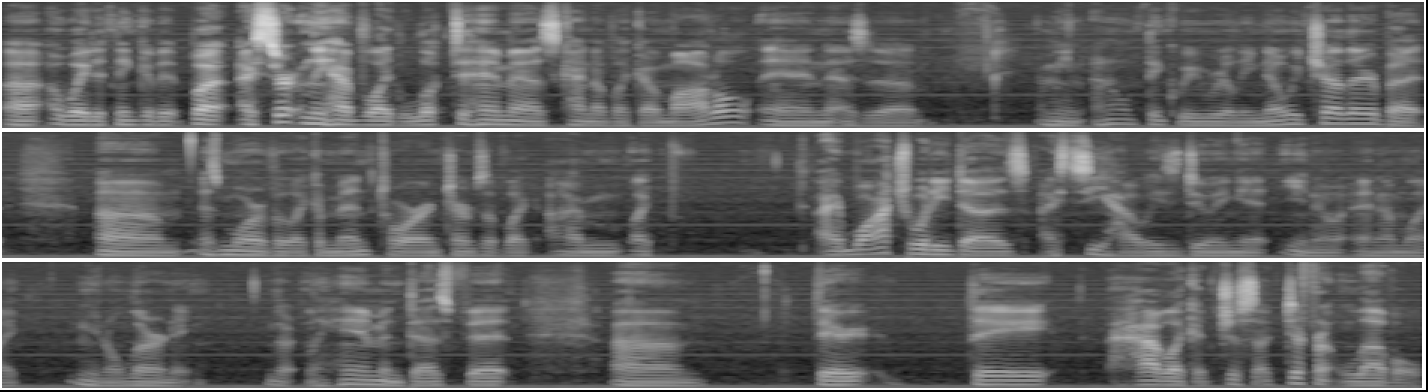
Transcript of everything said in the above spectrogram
uh, a way to think of it. But I certainly have like looked to him as kind of like a model and as a I mean, I don't think we really know each other, but um, as more of a, like a mentor in terms of like I'm like I watch what he does, I see how he's doing it, you know, and I'm like you know learning. Him and Desfit, um, they they have like a just a different level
